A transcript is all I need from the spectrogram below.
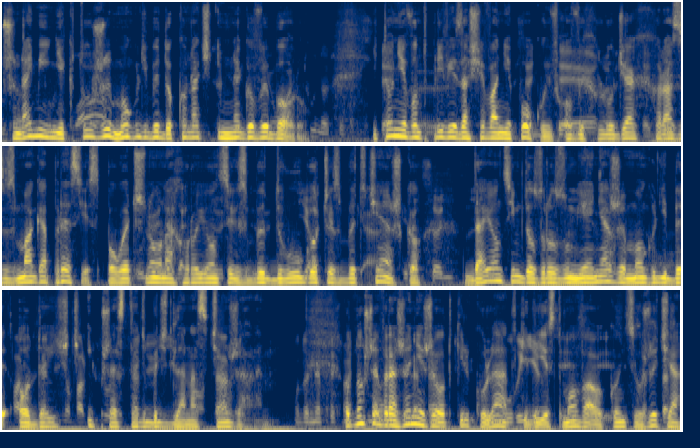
przynajmniej niektórzy mogliby dokonać innego wyboru. I to niewątpliwie zasiewa niepokój w owych ludziach oraz wzmaga presję społeczną na chorujących zbyt długo czy zbyt ciężko, dając im do zrozumienia, że mogliby odejść i przestać być dla nas ciężarem. Odnoszę wrażenie, że od kilku lat, kiedy jest mowa o końcu życia,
